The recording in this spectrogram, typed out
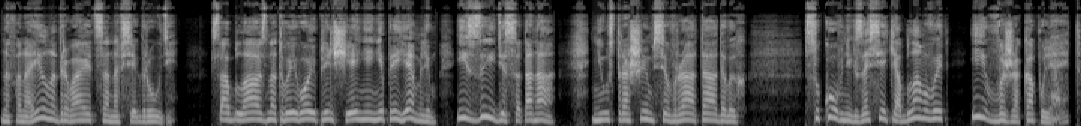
Нафанаил надрывается на все груди. «Соблазна твоего и прельщения не приемлем! Изыди, сатана! Не устрашимся врат адовых! суковник засеки обламывает и в вожака пуляет.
